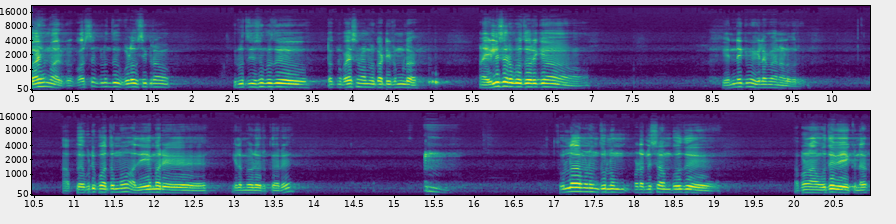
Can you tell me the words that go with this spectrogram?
பயமாக இருக்கும் வருஷங்கள் வந்து இவ்வளோ சீக்கிரம் இருபத்தி வருஷங்கிறது டக்குனு வயசான காட்டிடும்ல ஆனால் எலிசரை பொறுத்த வரைக்கும் என்றைக்குமே இளமையான அளவர் அப்போ எப்படி பார்த்தோமோ அதே மாதிரி இளமையோடு இருக்கார். துல்லாமணம் துள்ளும் படம் ரிலீஸ் ஆகும்போது அப்புறம் நான் உதவி இயக்குனர்.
